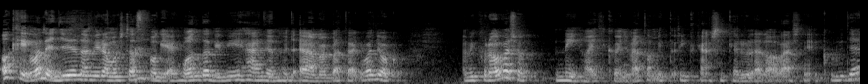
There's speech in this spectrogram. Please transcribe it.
Oké, okay, van egy olyan, amire most azt fogják mondani néhányan, hogy elmebeteg vagyok. Amikor olvasok néha egy könyvet, amit ritkán sikerül elolvás nélkül, ugye,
